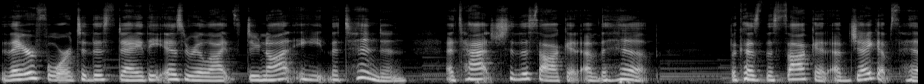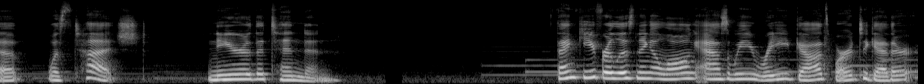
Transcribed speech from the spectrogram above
Therefore, to this day, the Israelites do not eat the tendon attached to the socket of the hip, because the socket of Jacob's hip was touched near the tendon. Thank you for listening along as we read God's Word together.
